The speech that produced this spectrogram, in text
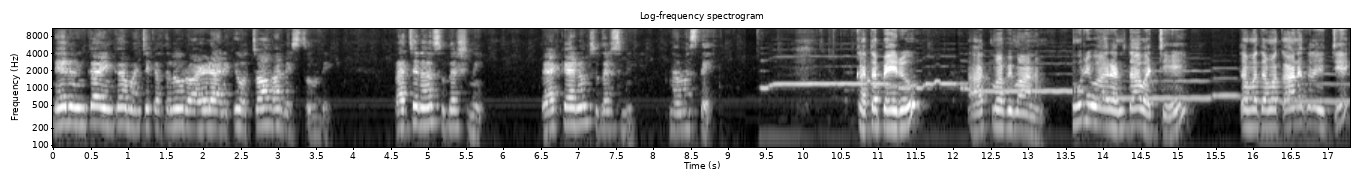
నేను ఇంకా ఇంకా మంచి కథలు రాయడానికి ఉత్సాహాన్ని ఇస్తుంది. రచన సుదర్శిని. వ్యాఖ్యానం సుదర్శిని. నమస్తే. కథ పేరు ఆత్మాభిమానం. ఊరి వారంతా వచ్చి తమ తమ కానుకలు ఇచ్చి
